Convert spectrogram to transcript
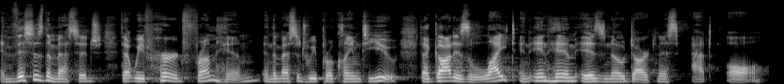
And this is the message that we've heard from him and the message we proclaim to you that God is light and in him is no darkness at all.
